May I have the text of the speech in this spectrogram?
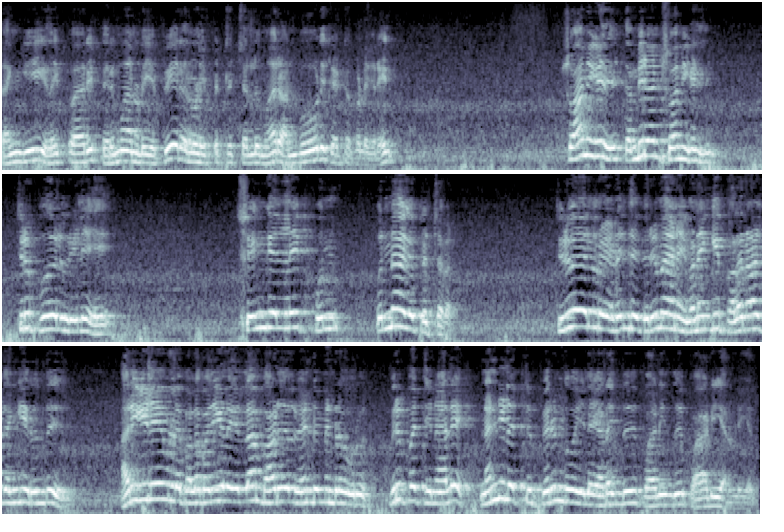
தங்கி இழைப்பாரி பெருமானுடைய பேரருளை பெற்றுச் செல்லுமாறு அன்போடு கேட்டுக்கொள்கிறேன் சுவாமிகள் தம்பிரான் சுவாமிகள் திருப்புகலூரிலே செங்கல்லை பொன் பொன்னாக பெற்றவர். திருவாரூரை அடைந்த பெருமானை வணங்கி பல நாள் தங்கியிருந்து அருகிலே உள்ள பல பதிகளை எல்லாம் பாடுதல் வேண்டும் என்ற ஒரு விருப்பத்தினாலே நன்னிலத்து பெருங்கோயிலை அடைந்து பணிந்து பாடி அருளியது.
